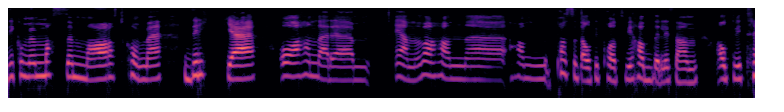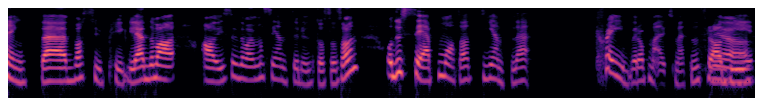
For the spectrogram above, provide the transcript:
De kom med masse mat, kom med drikke. Og han derre ene, da, han, eh, han passet alltid på at vi hadde liksom alt vi trengte. Var superhyggelige. Det var avviser, det var masse jenter rundt oss og sånn. Og du ser på en måte at de jentene craver oppmerksomheten fra Ja. de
